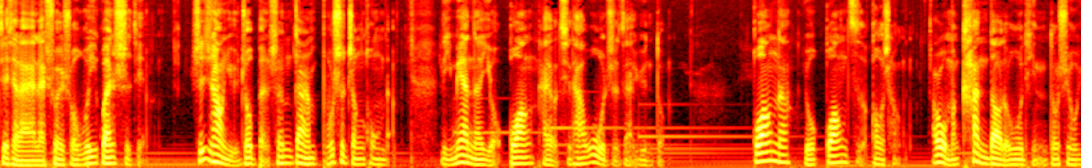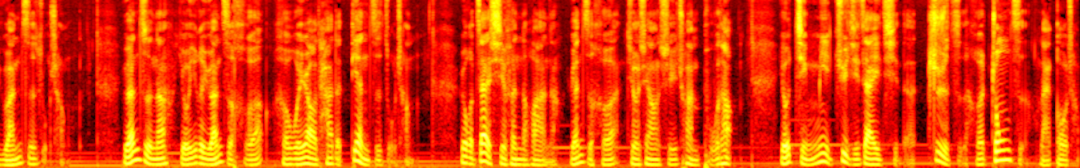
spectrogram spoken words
接下来来说一说微观世界。实际上，宇宙本身当然不是真空的，里面呢有光，还有其他物质在运动。光呢由光子构成，而我们看到的物体呢都是由原子组成。原子呢由一个原子核和围绕它的电子组成。如果再细分的话呢，原子核就像是一串葡萄。由紧密聚集在一起的质子和中子来构成，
